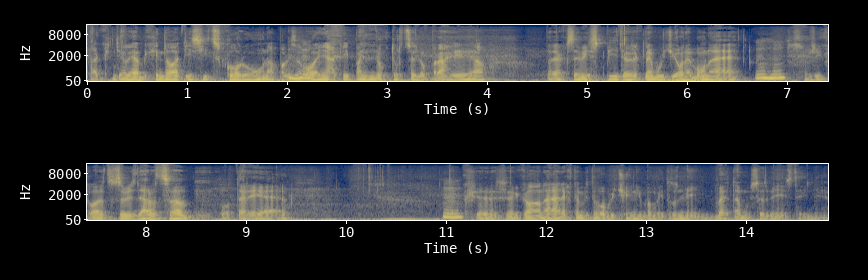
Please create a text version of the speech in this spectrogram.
tak chtěli, abych jim dala tisíc korun a pak zavolali nějaký paní doktorce do Prahy a tak jak se vyspí, tak řekne buď jo nebo ne. Mm-hmm. Jsem říkal, to se mi zdá docela loterie. Hmm. Takže jsem říkala, ne, nechte mi to obyčejný, pak mi to změní. Budete muset změnit stejně.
